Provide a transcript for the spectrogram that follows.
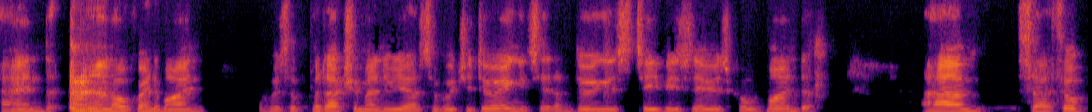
and an old friend of mine was a production manager. I said, "What you doing?" He said, "I'm doing this TV series called Minder." Um, so I thought,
